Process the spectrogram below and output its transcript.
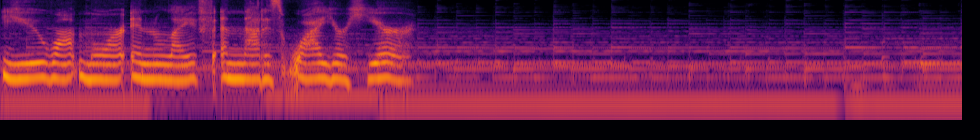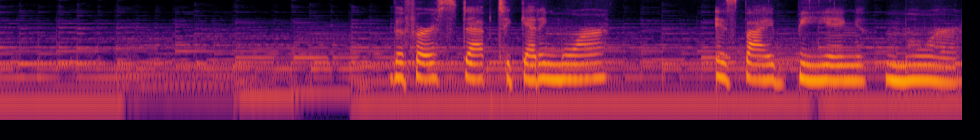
You want more in life, and that is why you're here. The first step to getting more is by being more.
